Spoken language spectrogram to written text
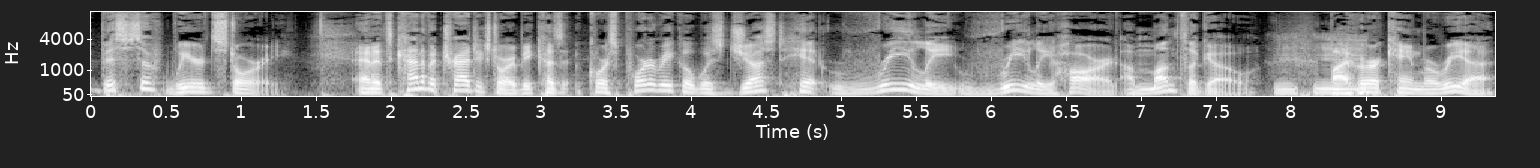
this is a weird story And it's kind of a tragic story because, of course, Puerto Rico was just hit really, really hard a month ago by mm-hmm. Hurricane Maria.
